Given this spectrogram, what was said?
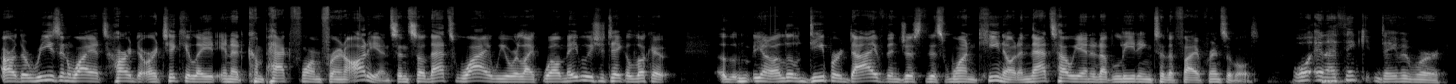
are the reason why it's hard to articulate in a compact form for an audience. And so that's why we were like, well, maybe we should take a look at uh, you know a little deeper dive than just this one keynote and that's how we ended up leading to the five principles well and i think david were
